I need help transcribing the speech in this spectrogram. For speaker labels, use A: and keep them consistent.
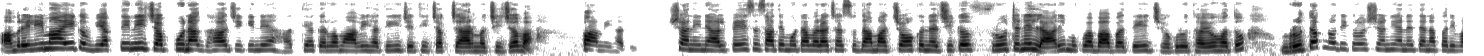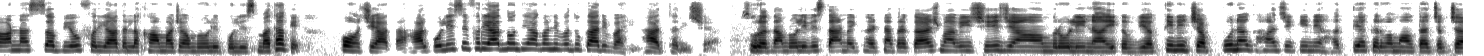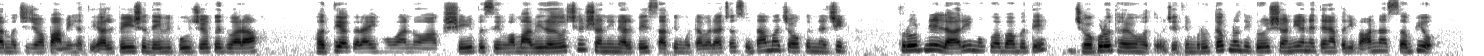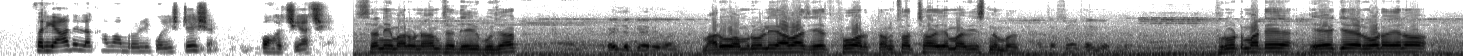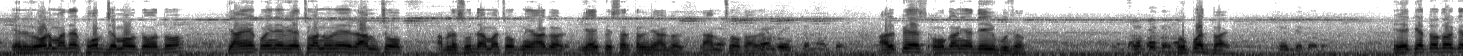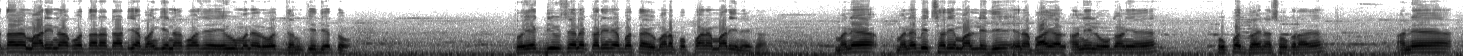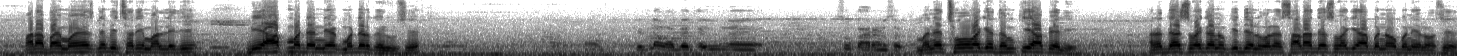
A: અમરેલીમાં એક વ્યક્તિની ચપ્પુના ઘા ઝીકીને હત્યા કરવામાં આવી હતી, જેથી ચકચાર મચી જવા પામી હતી. શનિને અલ્પેશ સાથે મોટા વરાછા સુદામા ચોક નજીક ફ્રૂટને લારી મૂકવા બાબતે ઝઘડો થયો હતો. મૃતકનો દીકરો શનિ અને તેના પરિવારના સભ્યો ફરિયાદ લખવા માટે અમરોલી પોલીસ મથકે પહોંચ્યા હતા. હાલ પોલીસે ફરિયાદ નોંધી આગળની વધુ કાર્યવાહી હાથ ધરી છે. સુરતના અમરોલી વિસ્તારમાં એક ઘટના પ્રકાશમાં આવી છે, જ્યાં અમરોલીના એક વ્યક્તિની ચપ્પુના ઘા ચીકીને હત્યા કરવામાં આવતા ચકચાર મચી જવા પામી હતી. અલ્પેશ દેવી પૂજક દ્વારા હત્યા કરાઈ હોવાનો આક્ષેપ સેવવામાં આવી રહ્યો છે. શનિને અલ્પેશ સાથે મોટા વરાછા સુદામા ચોક નજીક ફ્રૂટની લારી મૂકવા બાબતે ઝઘડો થયો હતો, જેથી મૃતકનો દીકરો શનિ અને તેના પરિવારના સભ્યો ફરિયાદ લખાવવા અમરોલી પોલીસ સ્ટેશન પહોંચ્યા છે.
B: સની મારું નામ છે દેવી પૂજક.
C: કઈ જગ્યાએ રહેવાનું?
B: મારું અમરોલી આવાસ એચ ફોર ત્રણસો છ એમાં વીસ નંબર.
C: શું થયું
B: ફ્રૂટ માટે એ કે રોડ એનો એની રોડ માટે ખૂબ જમાવતો હતો. ક્યાંય કોઈને વેચવાનું નહીં રામચોક આપણે સુદામા ચોકની આગળ વીઆઈપી સર્કલની આગળ રામચોક આવે. અલ્પેશ ઓગણિયા દેવી પૂજક. ભૂપતભાઈ. એ કહેતો હતો કે તારે મારી નાખો તારા ટાટિયા ભાંગી નાખવા છે એવું મને રોજ ધમકી દેતો. તો એક દિવસે એને કરીને બતાવ્યું મારા પપ્પાને મારી નાખ્યા. મને મને બી છરી મારી લીધી એના ભાઈ અનિલ ઓગાણીયાએ ભૂપતભાઈના છોકરાએ અને મારા ભાઈ મહેશને બી છરી મારી લીધી. બે હાફ મર્ડર ને એક મર્ડર કર્યું છે.
C: કેટલા વાગે થયું ને શું કારણ
B: મને છ વાગે ધમકી આપેલી અને દસ વાગ્યાનું કીધેલું એટલે સાડા દસ વાગે આ બનાવ બનેલો છે.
